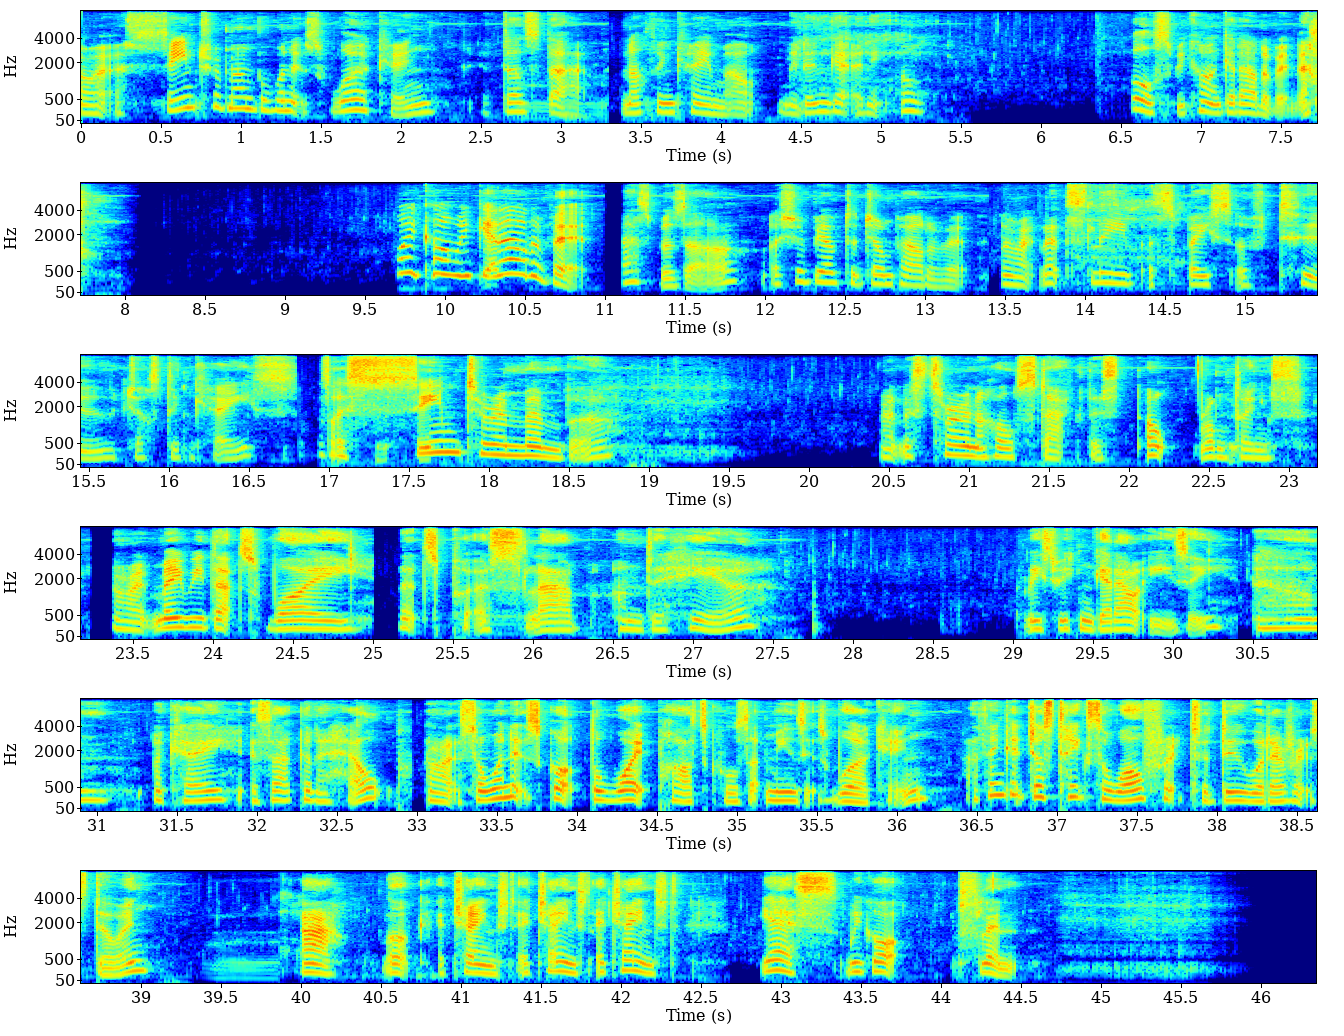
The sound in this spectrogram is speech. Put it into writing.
Alright, I seem to remember when it's working, it does that. Nothing came out. We didn't get any... Oh, Of course, we can't get out of it now. Why can't we get out of it? That's bizarre. I should be able to jump out of it. Alright, let's leave a space of two just in case. As I seem to remember... Alright, let's throw in a whole stack this... Oh, wrong things. Alright, maybe that's why... Let's put a slab under here. At least we can get out easy. Um, okay, is that going to help? Alright, so when it's got the white particles, that means it's working. I think it just takes a while for it to do whatever it's doing. Ah, look, it changed, it changed, it changed. Yes, we got flint.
